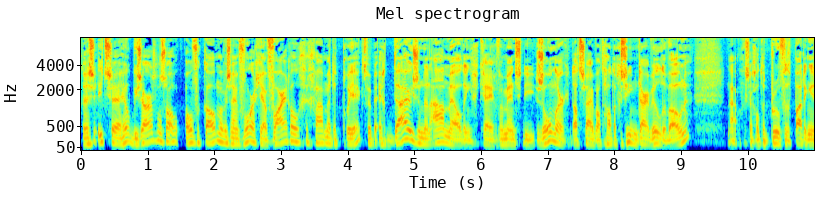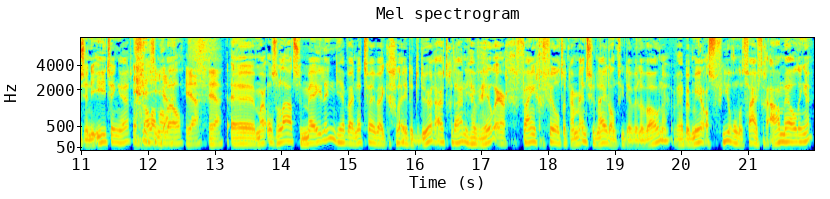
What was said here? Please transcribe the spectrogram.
Er is iets eh, heel bizars ons overkomen. We zijn vorig jaar viral gegaan met het project. We hebben echt duizenden aanmeldingen gekregen van mensen die zonder dat zij wat hadden gezien daar wilden wonen. Nou, ik zeg altijd proof of the pudding is in the eating. Hè. Dat is allemaal Ja, wel. ja, ja. Eh, maar onze laatste mailing, die hebben wij net twee weken geleden de deur uitgedaan. Die hebben we heel erg fijn gefilterd naar mensen in Nederland die daar willen wonen. We hebben meer dan 450 aanmeldingen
